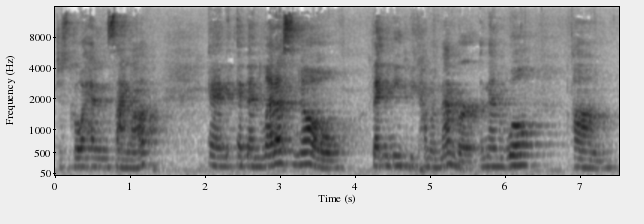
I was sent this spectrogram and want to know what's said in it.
Just go ahead and sign up and, and then let us know that you need to become a member, and then we'll um,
